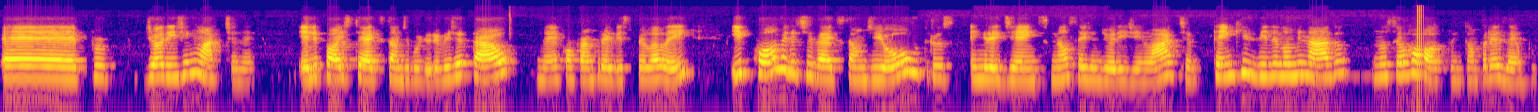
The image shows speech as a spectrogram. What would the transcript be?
é, por de origem láctea, né? Ele pode ter adição de gordura vegetal, né, conforme previsto pela lei, e como ele tiver adição de outros ingredientes que não sejam de origem láctea, tem que vir denominado no seu rótulo. Então, por exemplo,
